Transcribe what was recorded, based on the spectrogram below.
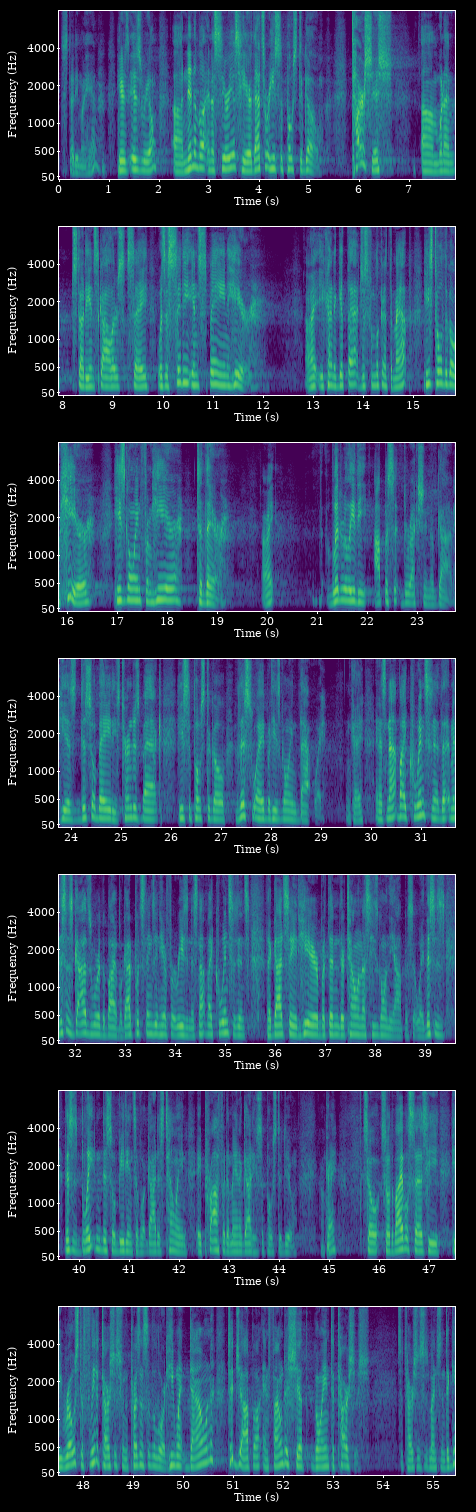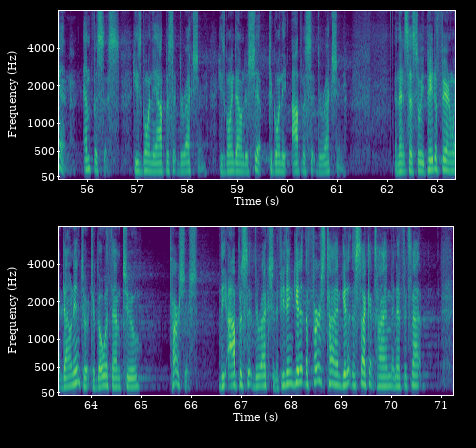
Study my hand. Here's Israel. Uh, Nineveh and Assyria's here. That's where he's supposed to go. Tarshish, um, when I'm studying scholars say was a city in Spain here. All right, you kind of get that just from looking at the map. He's told to go here, he's going from here to there. All right? Literally the opposite direction of God. He has disobeyed, he's turned his back. He's supposed to go this way, but he's going that way okay? And it's not by coincidence that, I mean, this is God's word, the Bible. God puts things in here for a reason. It's not by coincidence that God's saying here, but then they're telling us he's going the opposite way. This is, this is blatant disobedience of what God is telling a prophet, a man of God, he's supposed to do, okay? So, so the Bible says he, he rose to flee to Tarshish from the presence of the Lord. He went down to Joppa and found a ship going to Tarshish. So Tarshish is mentioned again. Emphasis. He's going the opposite direction. He's going down to ship to go in the opposite direction. And then it says, So he paid a fare and went down into it to go with them to Tarshish, the opposite direction. If you didn't get it the first time, get it the second time. And if it's not,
